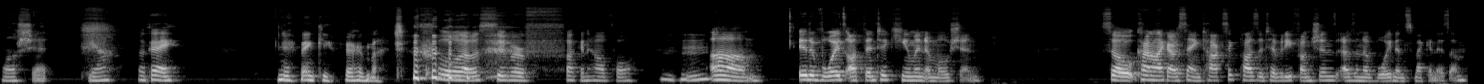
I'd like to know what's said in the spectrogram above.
Well shit. Yeah. Okay. Yeah. Thank you very much. Cool. that was super fucking helpful. Mhm. Um, it avoids authentic human emotion. So, kind of like I was saying, toxic positivity functions as an avoidance mechanism.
